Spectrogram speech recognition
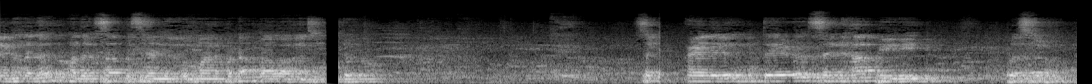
നൽകുന്നത് മദ്രസ പ്രസിഡന്റ് ബഹുമാനപ്പെട്ട Baba Haji. Third Sanha P V plus two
